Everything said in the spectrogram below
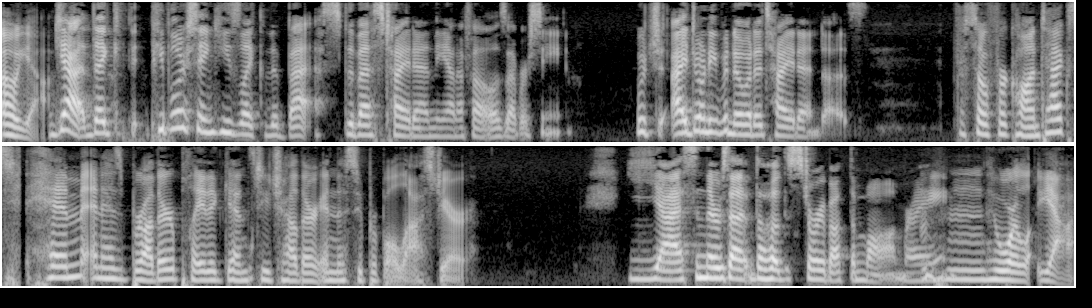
Oh, yeah. Yeah. Like th- people are saying he's like the best, the best tight end the NFL has ever seen, which I don't even know what a tight end does. So, for context, him and his brother played against each other in the Super Bowl last year. Yes, and there was that the, the story about the mom, right? Mm-hmm, who were yeah,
